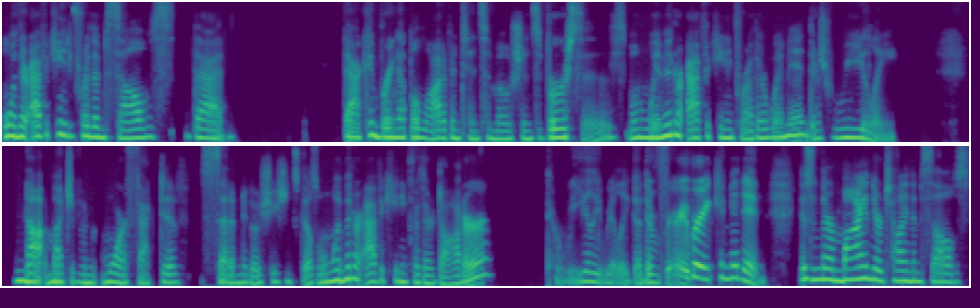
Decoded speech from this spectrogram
when they're advocating for themselves, that that can bring up a lot of intense emotions versus when women are advocating for other women, there's really not much of a more effective set of negotiation skills. When women are advocating for their daughter, they're really, really good. They're very, very committed because in their mind, they're telling themselves,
